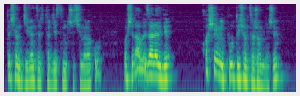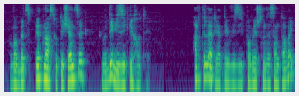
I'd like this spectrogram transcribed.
w 1943 roku posiadały zaledwie 8,5 tysiąca żołnierzy wobec 15 tysięcy w dywizji piechoty. Artyleria dywizji powietrzno-desantowej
